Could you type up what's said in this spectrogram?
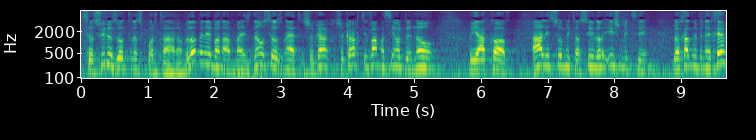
Seus filhos o transportaram. Velo Benei Bonov, mas não seus netos. Shekach Tivam assim ordenou o Yaakov. Ali sumitosilo ishmitzi. Lechad mebenechem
